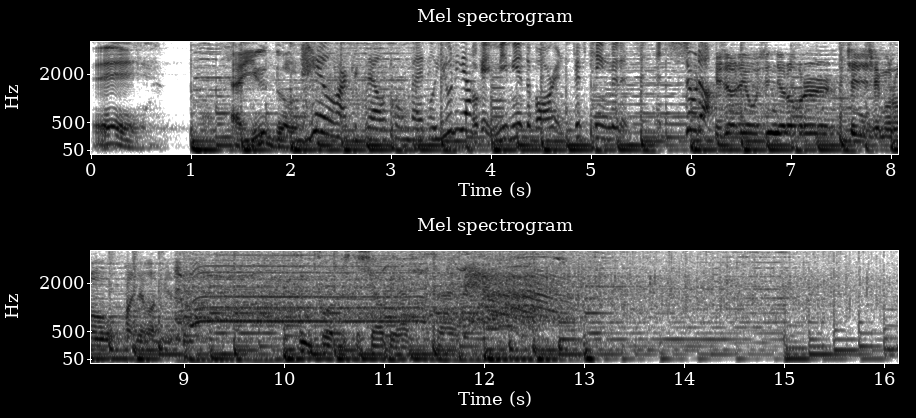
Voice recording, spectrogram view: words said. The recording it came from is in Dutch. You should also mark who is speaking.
Speaker 1: Hey, how you doing?
Speaker 2: Heel hartelijk welkom bij Julia.
Speaker 3: Okay, meet me at the bar in 15 minutes and suit up.
Speaker 4: 이 자리에 오신 여러분을 진심으로 환영합니다.
Speaker 5: Listen to what Mr. Shelby has to say.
